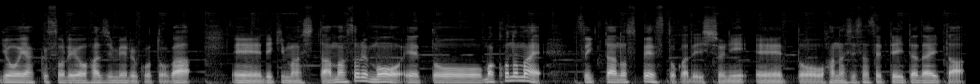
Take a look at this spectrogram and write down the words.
ようやくそれを始めることが、えー、できました。まあ、それも、えーとまあ、この前ツイッターのスペースとかで一緒に、えーと、お話しさせていただいた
